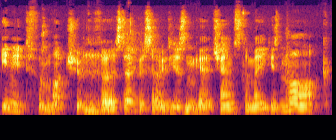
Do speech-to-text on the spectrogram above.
in it for much of the Mm. first episode. He doesn't get a chance to make his mark.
